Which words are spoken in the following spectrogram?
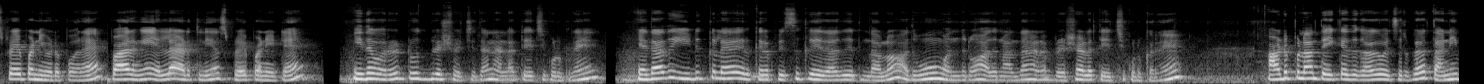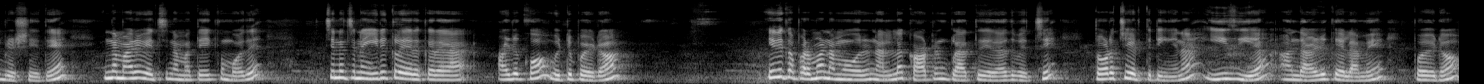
ஸ்ப்ரே பண்ணி விட போகிறேன் பாருங்கள் எல்லா இடத்துலையும் ஸ்ப்ரே பண்ணிட்டேன். இதை ஒரு டூத் ப்ரஷ் வச்சு தான் நல்லா தேய்ச்சி கொடுக்குறேன். ஏதாவது இடுக்கில் இருக்கிற பிசுக்கு ஏதாவது இருந்தாலும் அதுவும் வந்துடும். அதனால தான் நான் ப்ரெஷ்ஷால் தேய்ச்சி கொடுக்குறேன். அடுப்புலாம் தேய்க்கிறதுக்காக வச்சுருக்கிற தனி ப்ரெஷ் இது. இந்த மாதிரி வச்சு நம்ம தேய்க்கும் போது சின்ன சின்ன இடுக்கில் இருக்கிற அழுக்கும் விட்டு போயிடும். இதுக்கப்புறமா நம்ம ஒரு நல்ல காட்டன் கிளாத்து ஏதாவது வச்சு தொடச்சி எடுத்துட்டிங்கன்னா ஈஸியாக அந்த அழுக்கு எல்லாமே போயிடும்.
